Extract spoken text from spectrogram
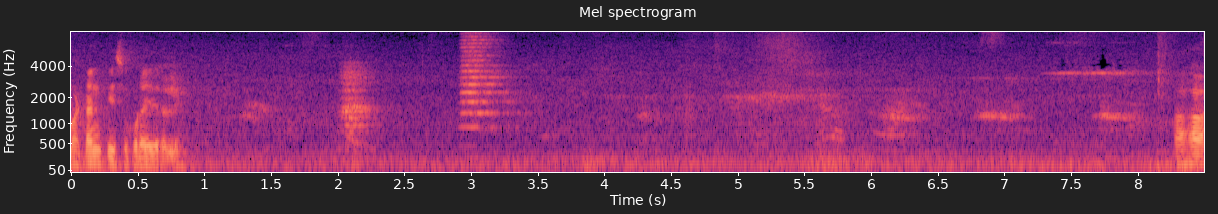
ಮಟನ್ ಪೀಸು ಕೂಡ ಇದರಲ್ಲಿ. ಆಹಾ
